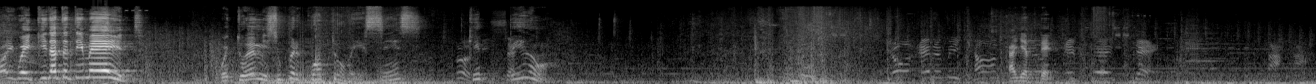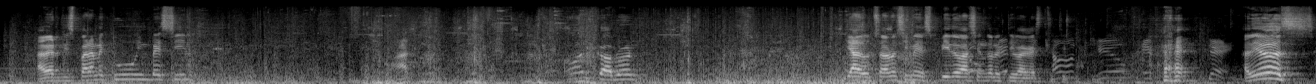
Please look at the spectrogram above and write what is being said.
¡Ay, güey! ¡Quítate, teammate! Güey, tuve mi super cuatro veces. ¿Qué pedo? Cállate. A ver, dispárame tú, imbécil. What? Ay, cabrón. Ya, dudes, ahora sí me despido haciéndole tibaga a este tipo. Adiós.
